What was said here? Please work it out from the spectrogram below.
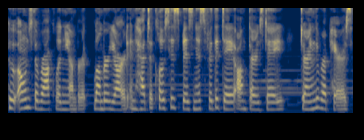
who owns the Rockland lumber, lumber Yard and had to close his business for the day on Thursday during the repairs,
